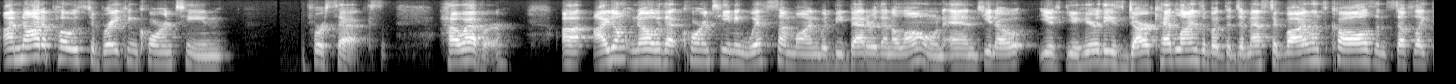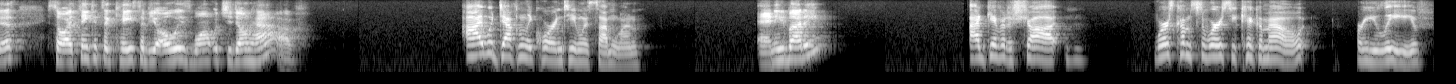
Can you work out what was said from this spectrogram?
I'm not opposed to breaking quarantine for sex. However, uh, I don't know that quarantining with someone would be better than alone. And you know, you you hear these dark headlines about the domestic violence calls and stuff like this. So I think it's a case of you always want what you don't have. I would definitely quarantine with someone. Anybody? I'd give it a shot. Worst comes to worst, you kick them out or you leave,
